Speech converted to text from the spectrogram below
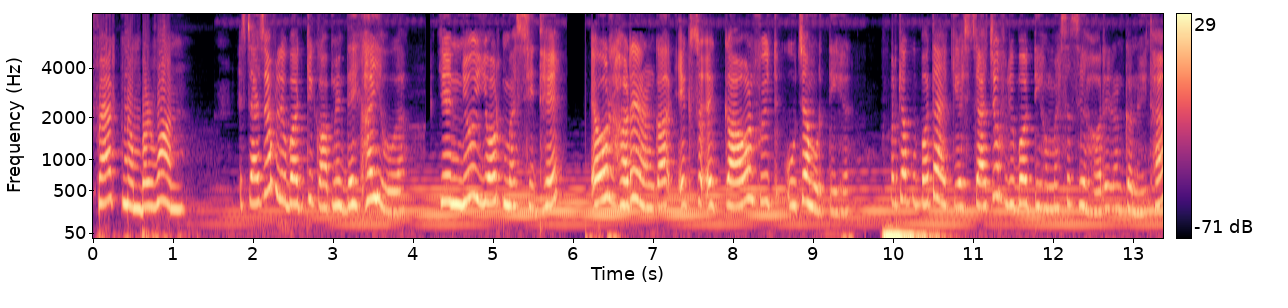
Fact number one Statue of Liberty को आपने देखा ही होगा। ये न्यूयॉर्क में स्थित है और हरे रंग का एक सौ इक्यावन फीट ऊँचा मूर्ति है। और क्या आपको पता है कि स्टैचू ऑफ़ लिबर्टी हमेशा से हरे रंग का नहीं था?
